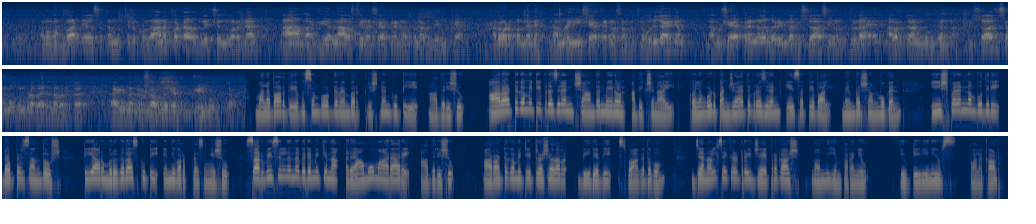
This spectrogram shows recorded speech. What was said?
അപ്പോൾ മലബാർ ദേവസ്വം സംബന്ധിച്ച് പ്രധാനപ്പെട്ട ഒരു ലക്ഷ്യം എന്ന് പറഞ്ഞാൽ ആ ജീർണാവസ്ഥയുള്ള ക്ഷേത്രങ്ങളെ പുനരുദ്ധരിക്കുക അതോടൊപ്പം തന്നെ നമ്മുടെ ഈ ക്ഷേത്രങ്ങളെ സംബന്ധിച്ച് ഒരു കാര്യം നമ്മൾ ക്ഷേത്രങ്ങൾ പറയുമ്പോൾ വിശ്വാസികൾക്കുള്ള അവർക്കാണ് മുൻഗണന. വിശ്വാസി സമൂഹം ഇവിടെ വരുന്നവർക്ക് കഴിയുന്നത്ര സൗകര്യം ചെയ്തു കൊടുക്കുക. മലബാർ ദേവസ്വം ബോർഡ് മെമ്പർ കൃഷ്ണൻകുട്ടിയെ ആദരിച്ചു. ആറാട്ട് കമ്മിറ്റി പ്രസിഡന്റ് ശാന്തൻ മേനോൻ അധ്യക്ഷനായി. Kollengode panchayat president K Sathyapal member Shanmukhan Eswaran Namboothiri doctor Santhosh T R Murugadaskutty എന്നിവർ പ്രസംഗിച്ചു. സർവീസിൽ നിന്ന് വിരമിക്കുന്ന രാമു മാരാരെ ആദരിച്ചു. ആറാട്ട് കമ്മിറ്റി ട്രഷറർ ബി രവി സ്വാഗതവും ജനറൽ സെക്രട്ടറി ജയപ്രകാശ് നന്ദിയും പറഞ്ഞു. U T V news Palakkad.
